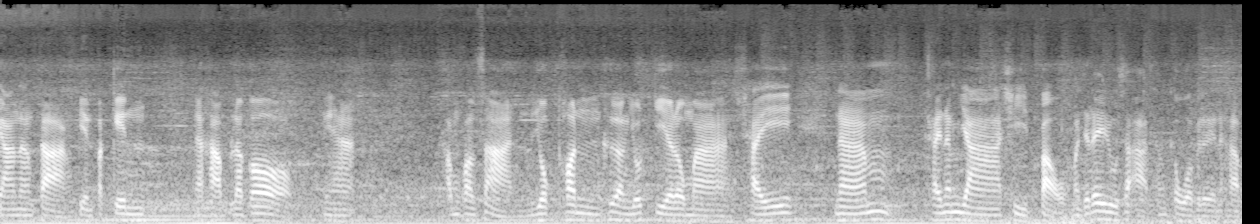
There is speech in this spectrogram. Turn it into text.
ยางต่างๆ เปลี่ยนปะเก็นนะครับ แล้วก็นี่ฮะทำความสะอาดยกท่อนเครื่องยกเกียร์ลงมา ใช้น้ำใช้น้ำยาฉีดเป่า มันจะได้ดูสะอาดทั้งตัวไปเลยนะครับ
